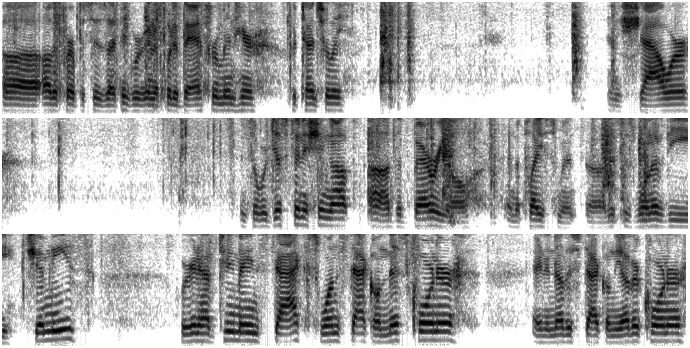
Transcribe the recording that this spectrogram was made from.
uh, other purposes. I think we're going to put a bathroom in here potentially and a shower. And so we're just finishing up uh, the burial and the placement. Uh, this is one of the chimneys. We're going to have two main stacks, one stack on this corner and another stack on the other corner.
